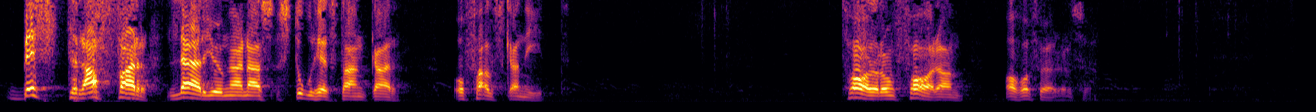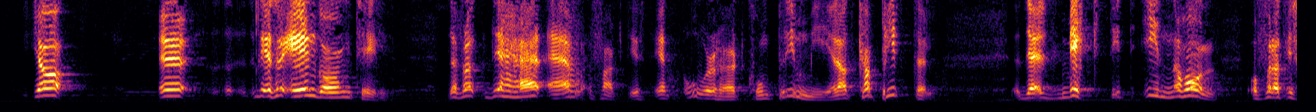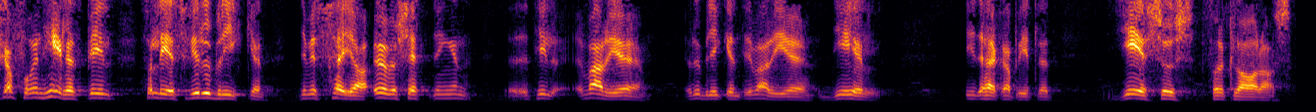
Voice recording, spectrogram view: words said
Bestraffar lärjungarnas storhetstankar och falska nit. Talar om faran av förförelse. Jag eh, läser en gång till. Därför att det här är faktiskt ett oerhört komprimerat kapitel. Det är ett mäktigt innehåll. Och för att vi ska få en helhetsbild så läser vi rubriken, det vill säga översättningen eh, till varje, rubriken till varje del i det här kapitlet. Jesus förklaras.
